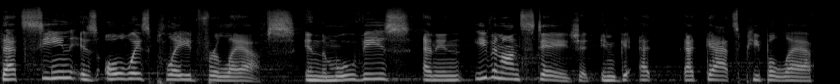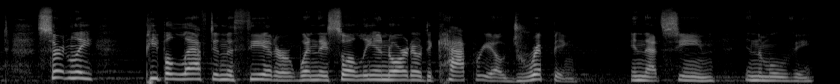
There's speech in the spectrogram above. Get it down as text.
That scene is always played for laughs in the movies and in, even on stage at, in, at, at Gatz, people laughed. Certainly, people laughed in the theater when they saw Leonardo DiCaprio dripping in that scene in the movie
